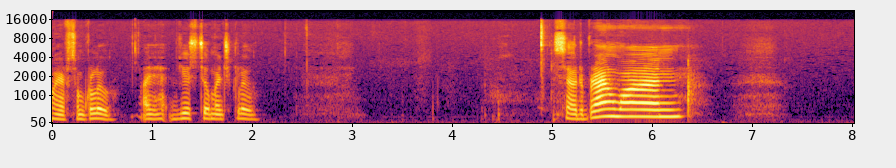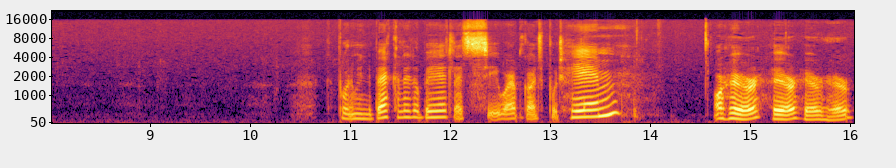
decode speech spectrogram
I have some glue. I used too much glue. So the brown one. Put him in the back a little bit. Let's see where I'm going to put him. Or her, her, her, her.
